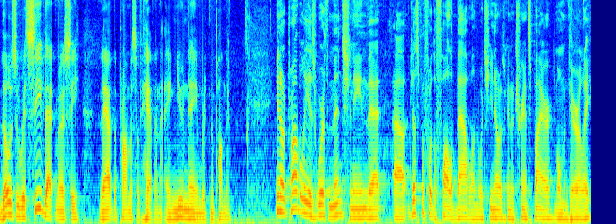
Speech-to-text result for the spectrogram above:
Those who receive that mercy, they have the promise of heaven, a new name written upon them. You know, it probably is worth mentioning that uh, just before the fall of Babylon, which you know is going to transpire momentarily,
